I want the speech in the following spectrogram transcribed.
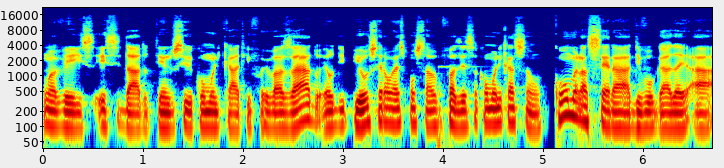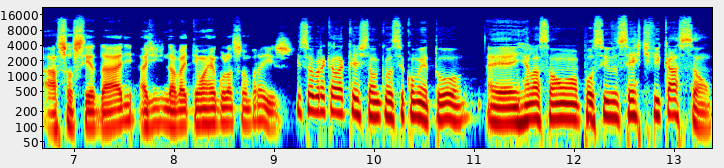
Uma vez esse dado tendo sido comunicado que foi vazado, é o DPO será o responsável por fazer essa comunicação. Como ela será divulgada à, à sociedade, a gente ainda vai ter uma regulação para isso. E sobre aquela questão que você comentou é, em relação a uma possível certificação,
